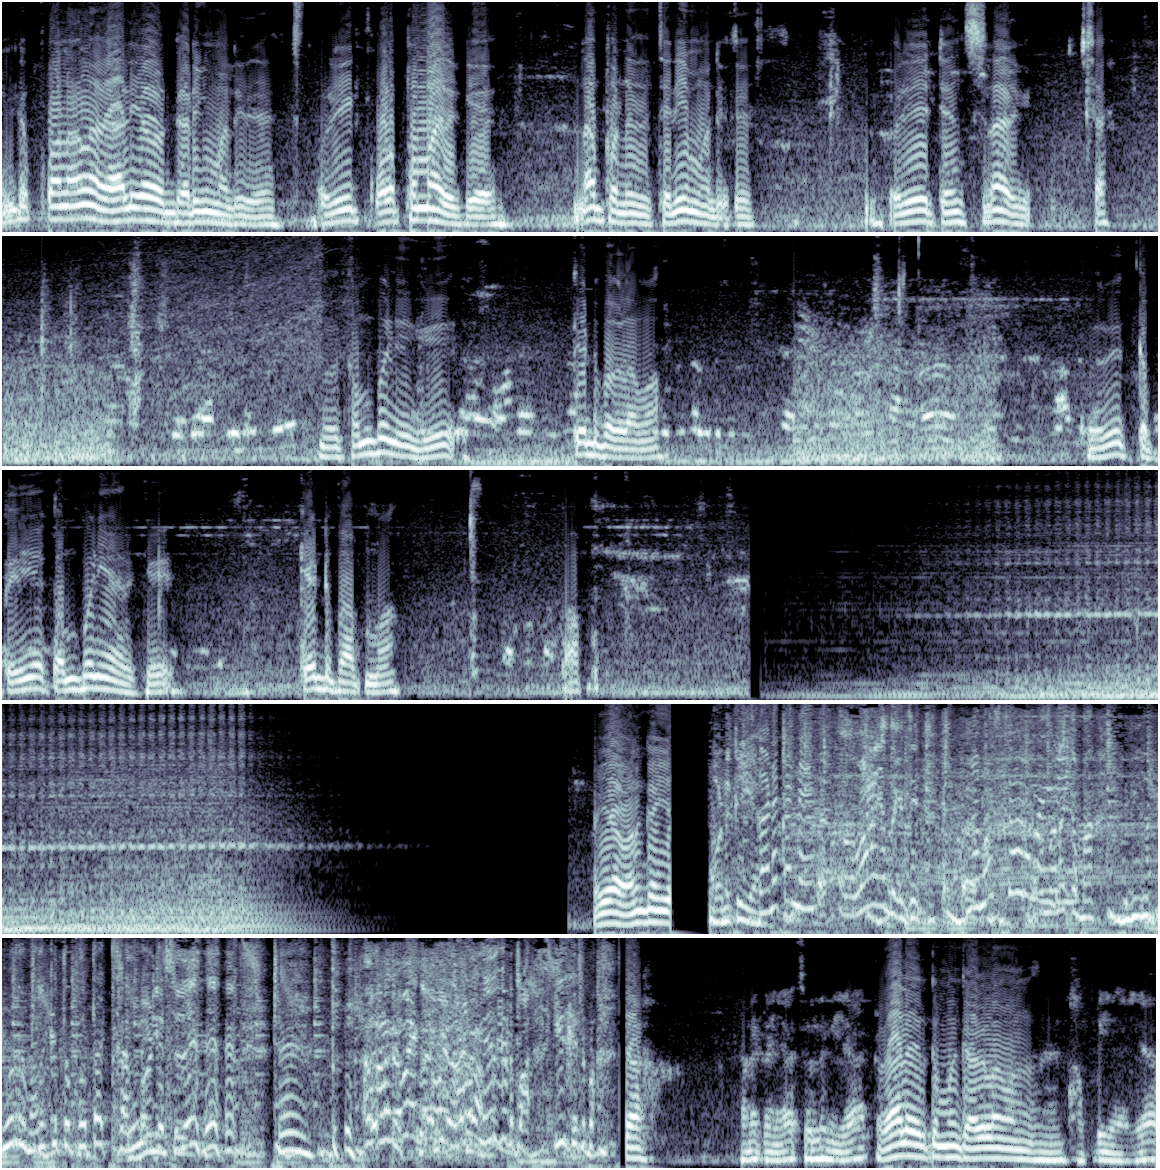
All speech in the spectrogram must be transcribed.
எங்கே போனாலும் வேலையாக கிடைக்க மாட்டேங்குது. ஒரே குழப்பமாக இருக்குது என்ன பண்ணுறது? தெரிய மாட்டேங்குது. ஒரே டென்ஷனாக இருக்குது சார் ஒரு கம்பெனிக்கு கேட்டு பார்க்கலாமா? ஒரு பெரிய கம்பெனியாக இருக்குது கேட்டு பார்ப்போமா? பார்ப்போம். வணக்கம்மா. நீங்க போற வழக்கத்தை பார்த்தா கண்ணு கட்டுது. இருக்கட்டுப்பா வணக்கம். ஐயா. சொல்லுங்கய்யா. வேலை இருக்கமா கேட்கலாம் வந்தேன் சார்? அப்படியா ஐயா?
